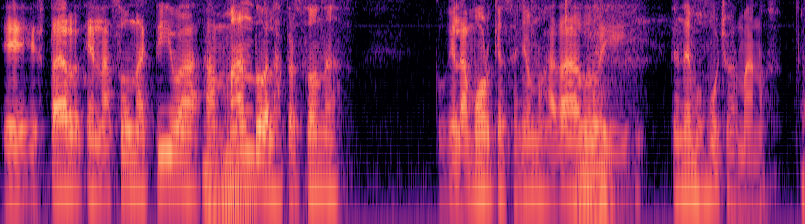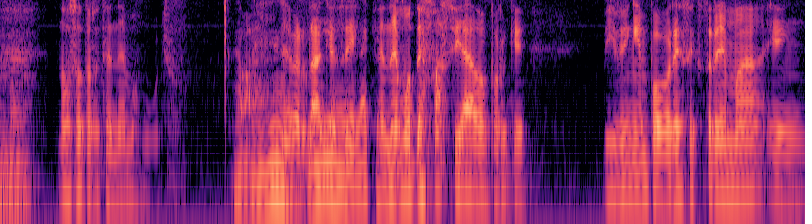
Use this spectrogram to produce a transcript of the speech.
eh, estar en la zona activa, amando a las personas con el amor que el Señor nos ha dado y tenemos muchos hermanos. Nosotros tenemos mucho. Amén. De verdad Sí, que sí. verdad que sí. tenemos demasiado porque viven en pobreza extrema, en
